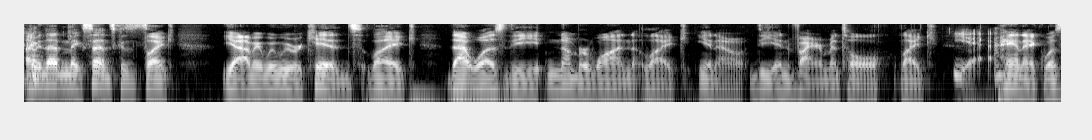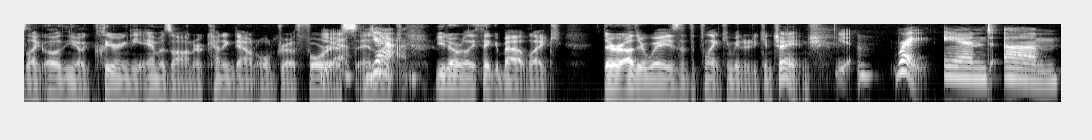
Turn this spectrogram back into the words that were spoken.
I mean, that makes sense because it's like, yeah, I mean, when we were kids, like, that was the number one, like, you know, the environmental, like, Yeah. panic was like, oh, you know, clearing the Amazon or cutting down old growth forests. And, Yeah. like, you don't really think about, like, there are other ways that the plant community can change. Yeah. Right. And um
